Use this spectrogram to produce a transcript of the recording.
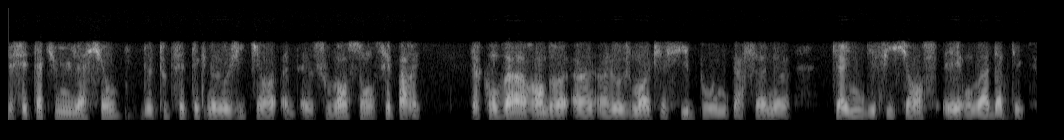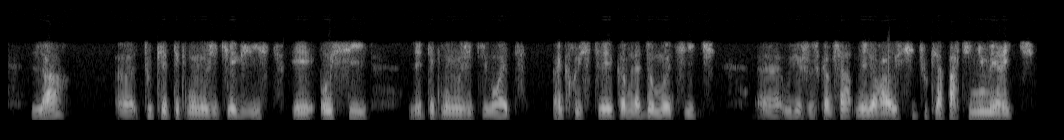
c'est cette accumulation de toutes ces technologies qui euh, souvent sont séparées. C'est-à-dire qu'on va rendre un, logement accessible pour une personne euh, qui a une déficience et on va adapter. Là, euh, toutes les technologies qui existent et aussi les technologies qui vont être incrustées comme la domotique ou des choses comme ça, mais il y aura aussi toute la partie numérique,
